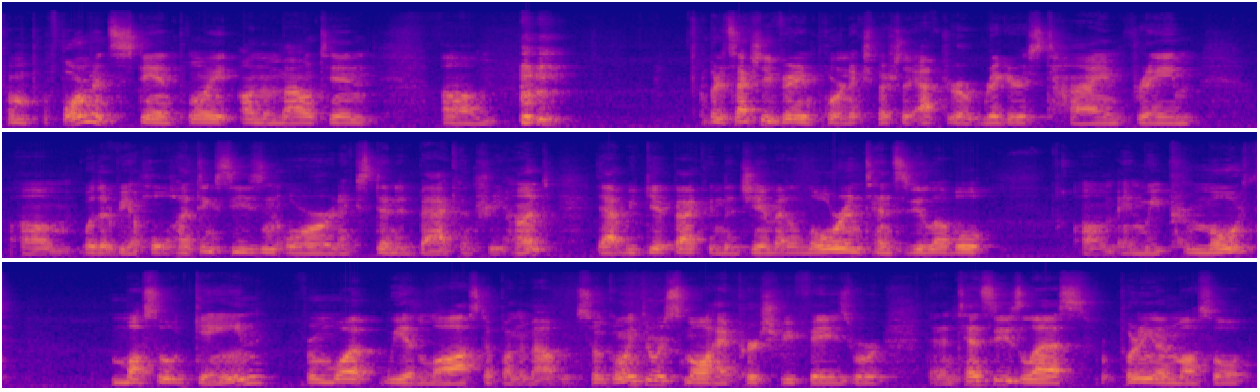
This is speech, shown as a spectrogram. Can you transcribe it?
from a performance standpoint on the mountain. Um, but it's actually very important, especially after a rigorous time frame, um, whether it be a whole hunting season or an extended backcountry hunt, that we get back in the gym at a lower intensity level um, and we promote muscle gain from what we had lost up on the mountain. So going through a small hypertrophy phase where that intensity is less, we're putting on muscle,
